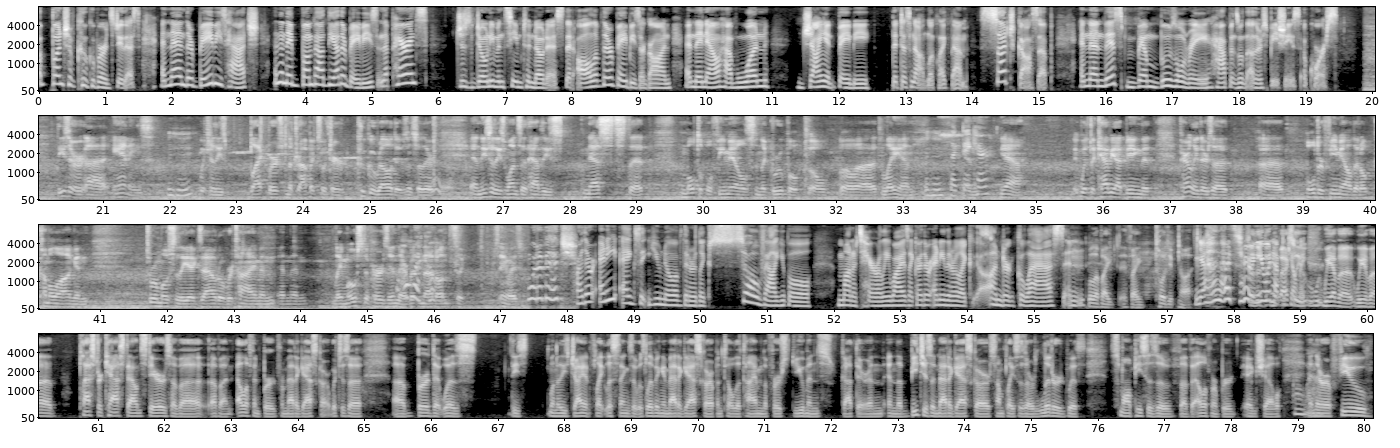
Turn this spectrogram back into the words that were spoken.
A bunch of cuckoo birds do this. And then their babies hatch, and then they bump out the other babies, and the parents just don't even seem to notice that all of their babies are gone, and they now have one giant baby that does not look like them. Such gossip. And then this bamboozlery happens with other species, of course. These are uh, anis, which are these black birds from the tropics, which are cuckoo relatives, and so they're, and these are these ones that have these nests that multiple females in the group will, will, will uh, lay in. Like daycare? Yeah, with the caveat being that apparently there's a, a older female that'll come along and throw most of the eggs out over time, and, and then lay most of hers in there, Oh but not God. on. So, anyways, What a bitch. Are there any eggs that you know of that are like so valuable monetarily wise? Like, are there any that are like under glass and? well, if I if I told you not Yeah, that's true. So the- you would the- have to actually, kill me. we- we have a we have a plaster cast downstairs of a of an elephant bird from Madagascar, which is a, a bird that was these one of these giant flightless things that was living in Madagascar up until the time the first humans got there. And and the beaches in Madagascar, some places are littered with small pieces of, of elephant bird eggshell, oh, and there are a few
